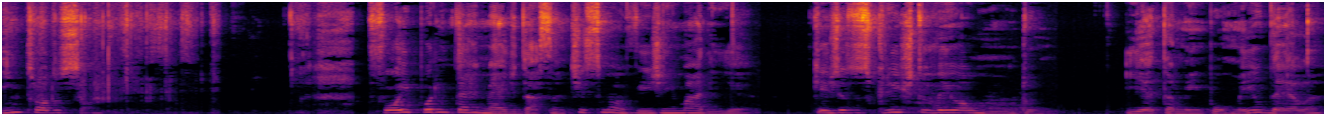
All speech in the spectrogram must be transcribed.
Introdução. Foi por intermédio da Santíssima Virgem Maria que Jesus Cristo veio ao mundo, e é também por meio dela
